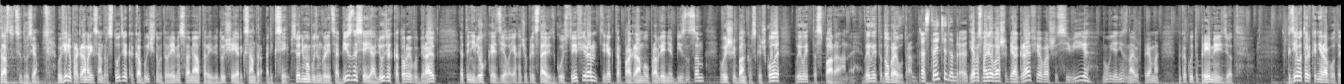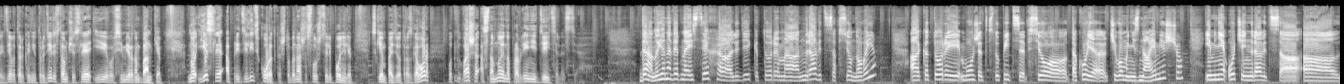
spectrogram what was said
Здравствуйте, друзья. В эфире программа «Александр Студия». Как обычно, в это время с вами автор и ведущий Александр Алексеев. Сегодня мы будем говорить о бизнесе и о людях, которые выбирают это нелегкое дело. Я хочу представить гостю эфира, директор программы управления бизнесом Высшей банковской школы Лилита Спаране. Лилита, доброе утро. Здравствуйте, доброе утро. Я посмотрел вашу биографию, ваше CV. Ну, я не знаю, уж прямо на какую-то премию идет. Где вы только не работали, где вы только не трудились, в том числе и во Всемирном банке. Но если определить коротко, чтобы наши слушатели поняли, с кем пойдет разговор, вот ваше основное направление деятельности. Да, но я, наверное, из тех а, людей, которым а, нравится все новое, а, который может вступить все такое, чего мы не знаем еще. И мне очень нравится а,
